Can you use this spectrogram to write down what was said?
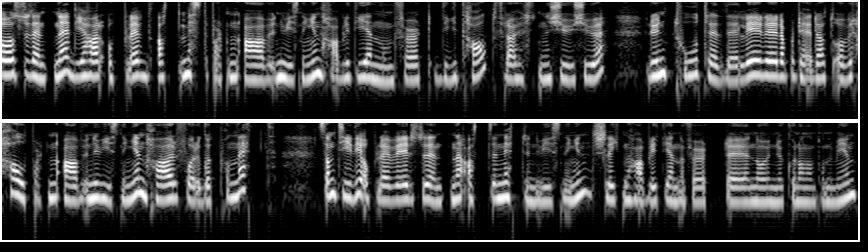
Og studentene de har opplevd at mesteparten av undervisningen har blitt gjennomført digitalt fra høsten 2020. Rundt to tredjedeler rapporterer at over halvparten av undervisningen har foregått på nett. Samtidig opplever studentene at nettundervisningen, slik den har blitt gjennomført eh, nå under koronapandemien,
